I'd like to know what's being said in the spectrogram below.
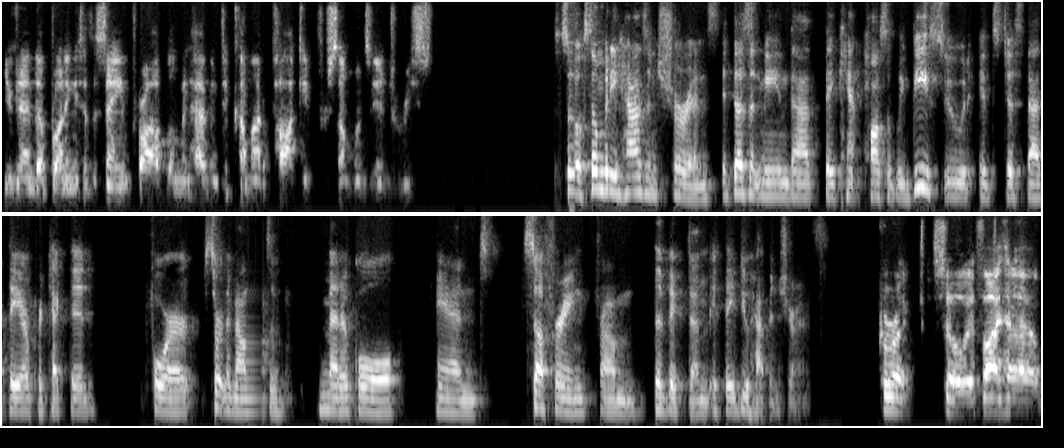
you can end up running into the same problem and having to come out of pocket for someone's injuries. So if somebody has insurance, it doesn't mean that they can't possibly be sued. It's just that they are protected for certain amounts of medical and suffering from the victim if they do have insurance. Correct. So if I have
